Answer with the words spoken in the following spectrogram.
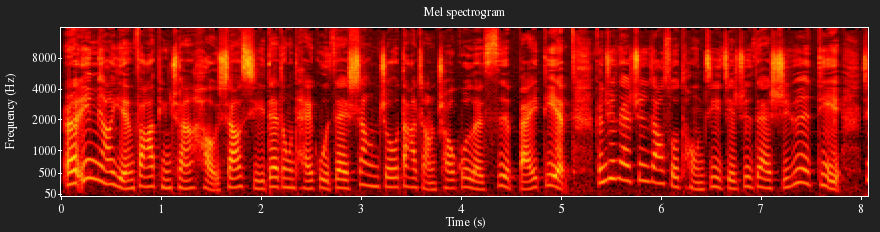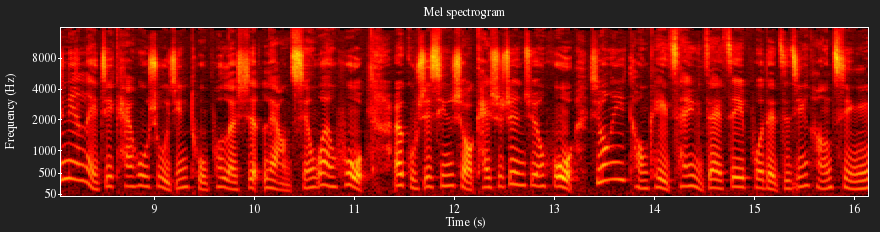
而疫苗研发频传好消息，带动台股在上周大涨超过了四百点。根据在证交所统计，截至在十月底，今年累计开户数已经突破了是两千万户。而股市新手开市证券户，希望一同可以参与在这一波的资金行情。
